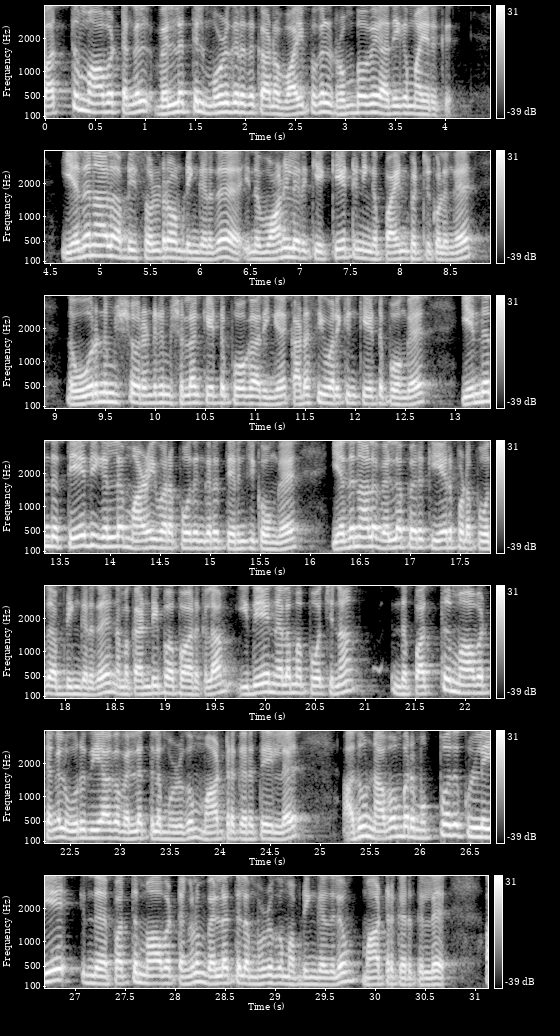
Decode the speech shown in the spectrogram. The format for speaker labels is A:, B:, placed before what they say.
A: பத்து மாவட்டங்கள் வெள்ளத்தில் மூழ்கிறதுக்கான வாய்ப்புகள் ரொம்பவே அதிகமாக இருக்குது எதனால் அப்படி சொல்கிறோம் அப்படிங்கிறத இந்த வானிலை அறிக்கையை கேட்டு நீங்கள் பயன்பெற்றுக்கொள்ளுங்கள் இந்த ஒரு நிமிஷம் ரெண்டு நிமிஷம்லாம் கேட்டு போகாதீங்க. கடைசி வரைக்கும் கேட்டு போங்க. எந்தெந்த தேதிகளில் மழை வரப்போகுதுங்கிறத தெரிஞ்சுக்கோங்க. எதனால் வெள்ளப்பெருக்கு ஏற்பட போகுது அப்படிங்கிறத நம்ம கண்டிப்பாக பார்க்கலாம். இதே நிலமை போச்சுன்னா இந்த பத்து மாவட்டங்கள் உறுதியாக வெள்ளத்தில் முழுகும் மாற்று கருத்தே இல்லை. அதுவும் நவம்பர் முப்பதுக்குள்ளேயே இந்த பத்து மாவட்டங்களும் வெள்ளத்தில் முழுகும் அப்படிங்கிறதுலும் மாற்று கருத்து இல்லை.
